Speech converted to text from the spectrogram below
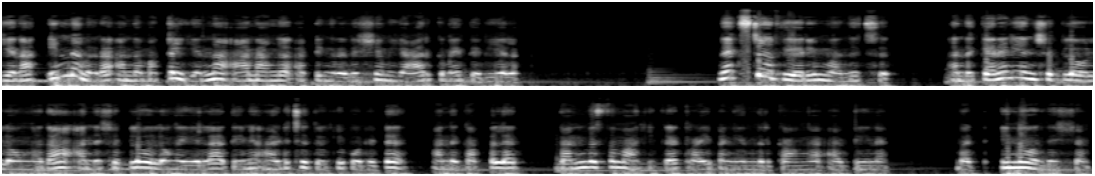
ஏன்னா இன்ன வரை அந்த மக்கள் என்ன ஆனாங்க அப்படிங்கிற விஷயம் யாருக்குமே தெரியல. நெக்ஸ்ட் ஒரு தியரியும் வந்துச்சு. அந்த கெனடியன் ஷிப்ல உள்ளவங்க தான் அந்த ஷிப்ல உள்ளவங்க எல்லாத்தையுமே அடிச்சு தூக்கி போட்டுட்டு அந்த கப்பலை தன்வசமாக்கிக்க ட்ரை பண்ணியிருந்திருக்காங்க அப்படின்னு. பட் இன்னொரு விஷயம்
